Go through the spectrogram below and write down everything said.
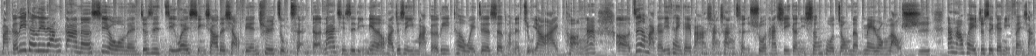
玛格丽特力量大呢是由我们就是几位行销的小编去组成的。那其实里面的话就是以玛格丽特为这个社团的主要 icon。那呃，这个玛格丽特你可以把它想象成说，它是一个你生活中的美容老师。那他会就是跟你分享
